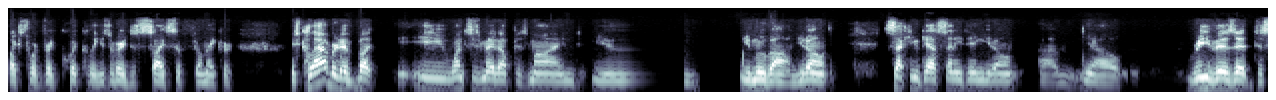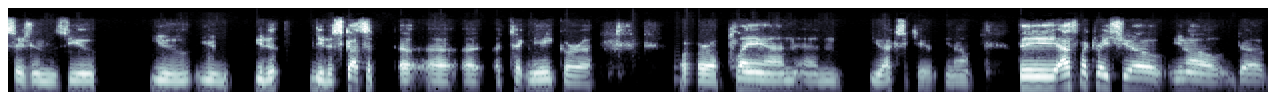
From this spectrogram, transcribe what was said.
likes to work very quickly. He's a very decisive filmmaker. He's collaborative, but he once he's made up his mind, you you move on. You don't second guess anything. You don't um, you know revisit decisions. You you you you you discuss a, a, a, a technique or a or a plan and you execute. You know the aspect ratio. You know the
